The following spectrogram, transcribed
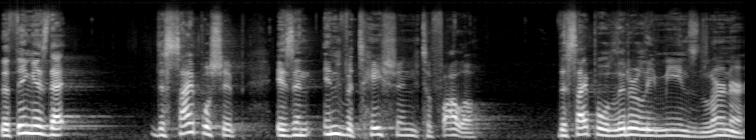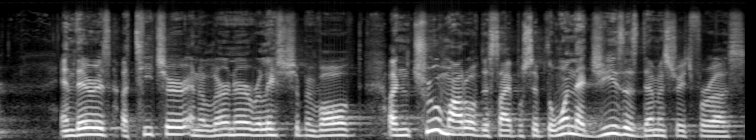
The thing is that discipleship is an invitation to follow. Disciple literally means learner. And there is a teacher and a learner relationship involved. A true model of discipleship, the one that Jesus demonstrates for us,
